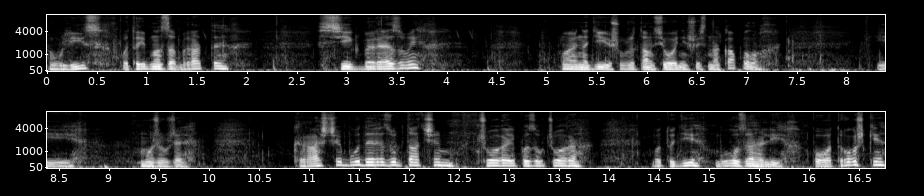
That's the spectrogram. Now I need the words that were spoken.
в ліс. Потрібно забрати сік березовий. Маю надію, що вже там сьогодні щось накапало. І може вже краще буде результат, чим вчора і позавчора. Бо тоді було взагалі потрошки.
